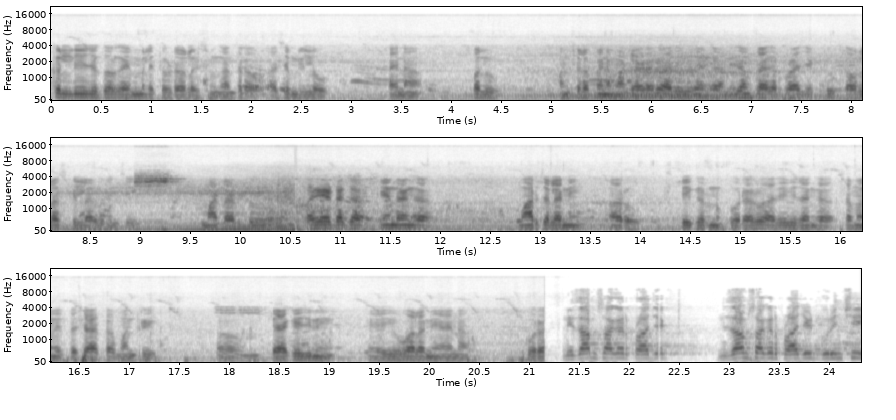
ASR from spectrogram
జుక్కల్ నియోజకవర్గ ఎమ్మెల్యే తోట లక్ష్మీకాంతరావు అసెంబ్లీలో ఆయన పలు అంశాలపైన మాట్లాడారు. అదేవిధంగా నిజాం సాగర్ ప్రాజెక్టు కౌలాస్ కిల్లా గురించి మాట్లాడుతూ పర్యాటక కేంద్రంగా మార్చాలని వారు స్పీకర్ను కోరారు. అదేవిధంగా సంబంధిత శాఖ మంత్రి ప్యాకేజీని ఇవ్వాలని ఆయన కోరారు. నిజాం సాగర్ ప్రాజెక్ట్ నిజాం సాగర్ ప్రాజెక్ట్ గురించి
